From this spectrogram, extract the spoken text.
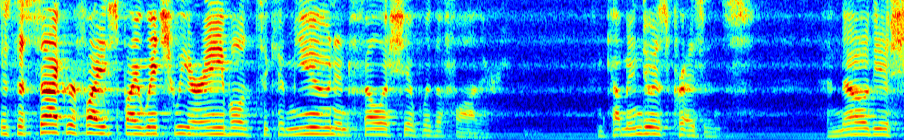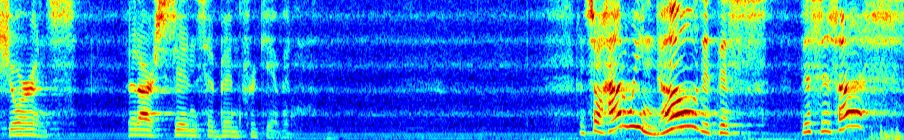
is the sacrifice by which we are able to commune and fellowship with the Father and come into His presence and know the assurance that our sins have been forgiven. And so, how do we know that this, this is us?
